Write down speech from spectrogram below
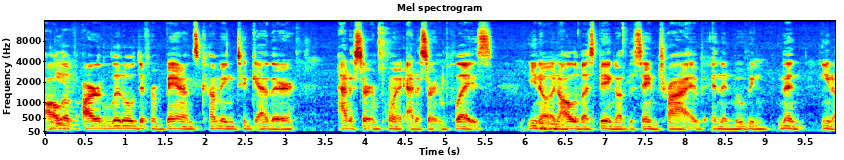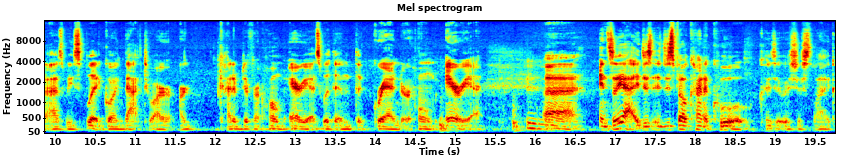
all Yeah. of our little different bands coming together at a certain point at a certain place you know and mm-hmm. all of us being of the same tribe and then moving then you know as we split going back to our our kind of different home areas within the grander home area. Uh, and so yeah it just it just felt kind of cool because it was just like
